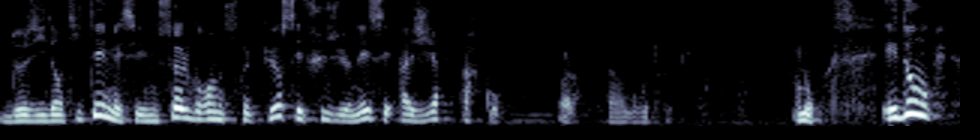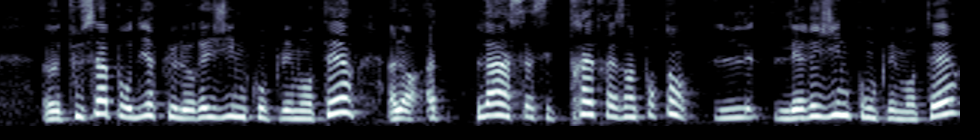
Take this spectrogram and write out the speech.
deux identités, mais c'est une seule grande structure, c'est fusionné, c'est Agir Arco. Voilà, c'est un gros truc. Bon. Et donc, euh, tout ça pour dire que le régime complémentaire, alors là, ça c'est très très important, les régimes complémentaires,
